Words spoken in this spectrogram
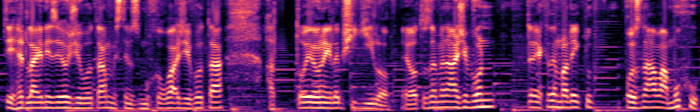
ty headliny z jeho života, myslím z Muchova života a to je jeho nejlepší dílo. Jo? To znamená, že on, jak ten mladý kluk poznává Muchu,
